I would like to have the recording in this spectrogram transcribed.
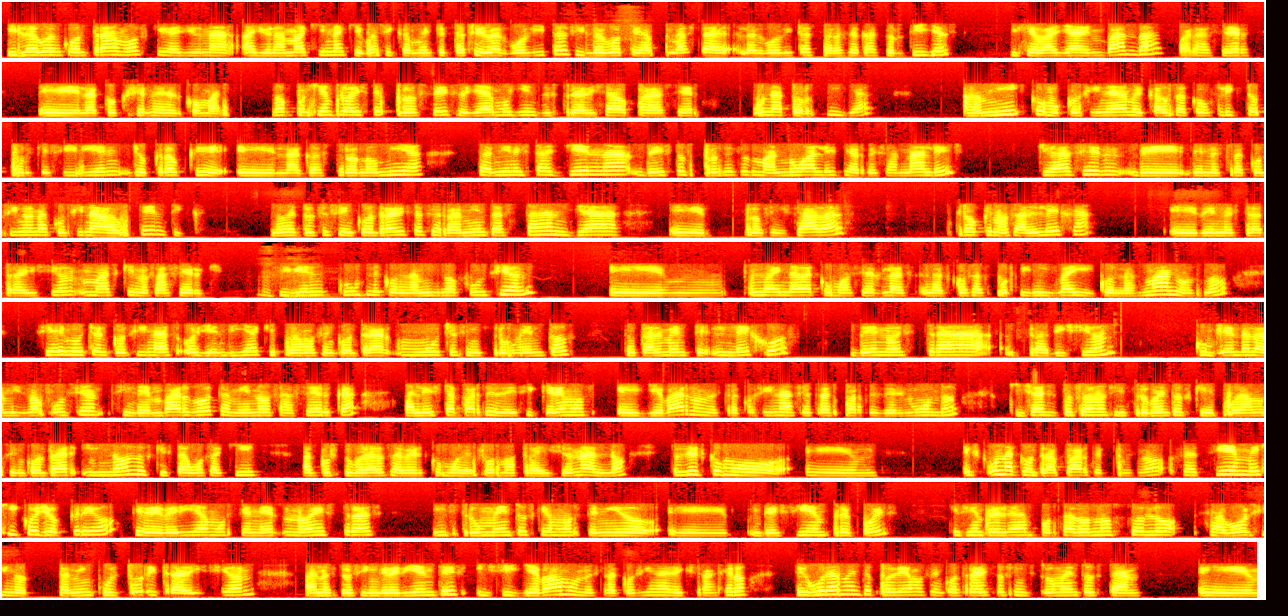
y luego encontramos que hay una hay una máquina que básicamente te hace las bolitas y luego te aplasta las bolitas para hacer las tortillas y se vaya en banda para hacer eh, la cocción en el comal no por ejemplo este proceso ya muy industrializado para hacer una tortilla a mí como cocinera me causa conflicto porque si bien yo creo que eh, la gastronomía también está llena de estos procesos manuales y artesanales que hacen de, de nuestra cocina una cocina auténtica ¿no? Entonces, encontrar estas herramientas tan ya eh, procesadas, creo que nos aleja eh, de nuestra tradición más que nos acerque. Si bien cumple con la misma función, eh, no hay nada como hacer las, las cosas por ti misma y con las manos, ¿no? Sí hay muchas cocinas hoy en día que podemos encontrar muchos instrumentos totalmente lejos de nuestra tradición, cumpliendo la misma función. Sin embargo, también nos acerca a esta parte de si queremos eh, llevarnos nuestra cocina hacia otras partes del mundo, quizás estos son los instrumentos que podamos encontrar y no los que estamos aquí acostumbrados a ver como de forma tradicional, ¿no? Entonces como eh, es una contraparte, pues, ¿no? O sea, sí en México yo creo que deberíamos tener nuestros instrumentos que hemos tenido eh, de siempre, pues, que siempre le han aportado no solo sabor, sino también cultura y tradición a nuestros ingredientes y si llevamos nuestra cocina de extranjero, seguramente podríamos encontrar estos instrumentos tan eh,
